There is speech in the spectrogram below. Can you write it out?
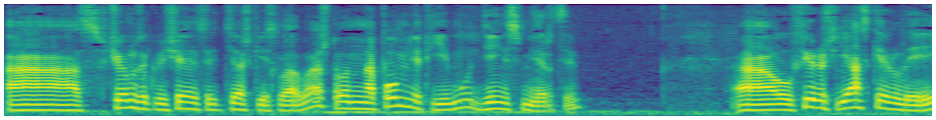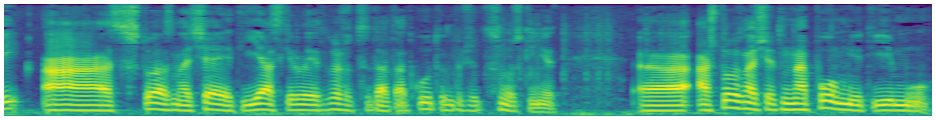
а в чем заключаются эти тяжкие слова? Что он напомнит ему день смерти. А, у Яскерлей, а что означает Яскерлей, это тоже цитата, откуда, почему-то сноски нет. А, а что значит напомнит ему?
